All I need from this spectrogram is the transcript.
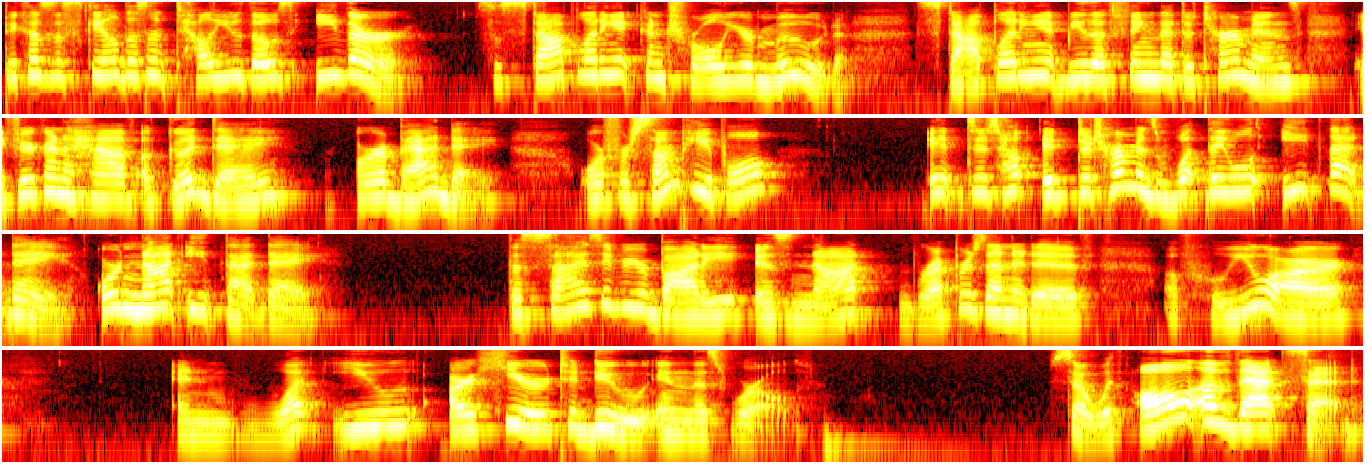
Because the scale doesn't tell you those either. So stop letting it control your mood. Stop letting it be the thing that determines if you're going to have a good day or a bad day. Or for some people, it, det- it determines what they will eat that day or not eat that day. The size of your body is not representative of who you are and what you are here to do in this world. So, with all of that said,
